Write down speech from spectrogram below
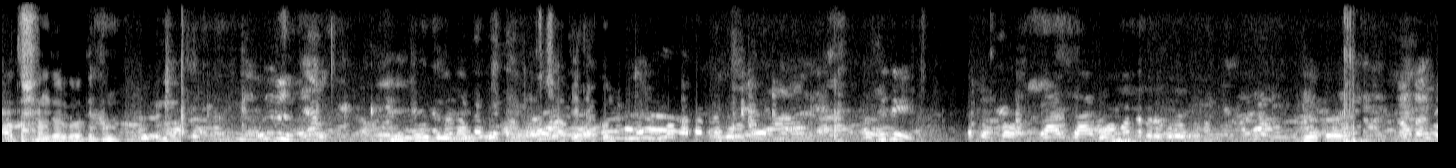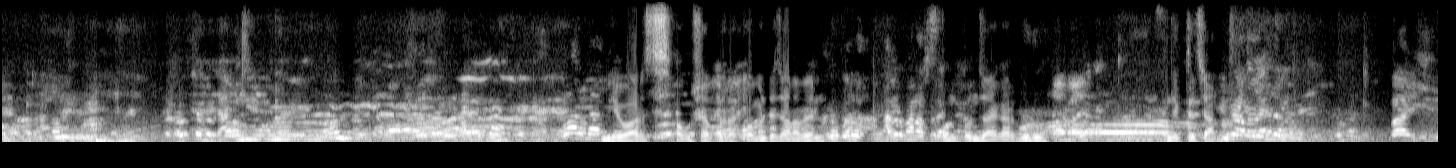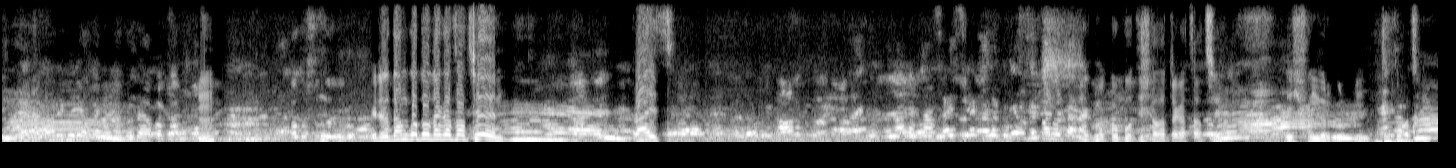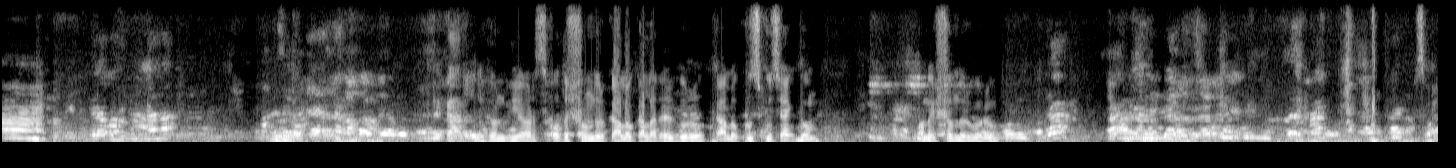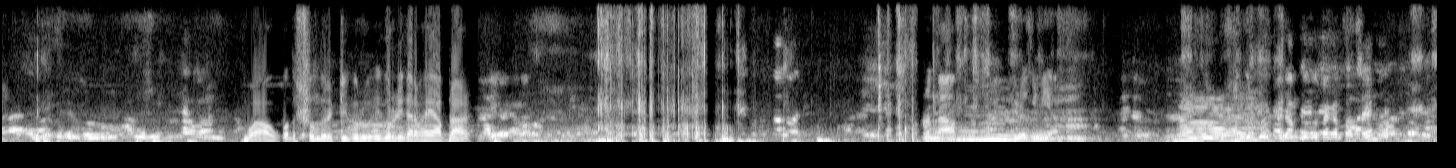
কত সুন্দর গরু, দেখুন। সাথে থাকুন। ভিউয়ার্স অবশ্যই আপনারা কমেন্টে জানাবেন কোন কোন জায়গার গরু দেখতে চান। এটার দাম কত টাকা চাচ্ছেন? প্রাইস এক লক্ষ পঁচিশ হাজার টাকা চাচ্ছে এই সুন্দর গরুটি, দেখতে পাচ্ছেন। দেখুন ভিউয়ার্স কত সুন্দর কালো কালারের গরু, কালো কুচকুচে একদম। অনেক সুন্দর গরু। কত সুন্দর একটি গরু। এই গরুটি কার ভাই আপনার? আপনার নাম? ফিরোজ মিয়া। দাম কত টাকা চাচ্ছেন?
